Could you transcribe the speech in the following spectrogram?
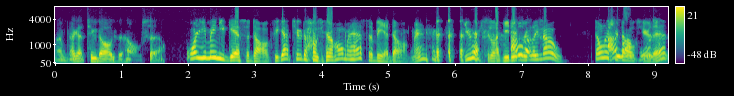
I got two dogs at home, so what do you mean you guess a dog? If you got two dogs at home, it has to be a dog, man. you acted like you didn't really know. Don't let your dogs hear that.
